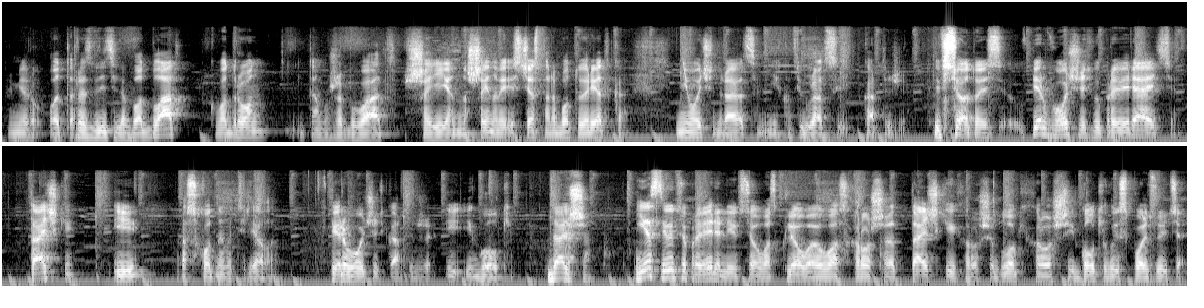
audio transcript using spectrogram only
к примеру, от производителя Vladblad, Quadron, и там уже бывает Cheyenne. На Cheyenne, если честно, работаю редко, не очень нравятся мне их конфигурации картриджей. И все, то есть в первую очередь вы проверяете тачки и расходные материалы. В первую очередь картриджи и иголки. Дальше. Если вы все проверили и все у вас клевое, у вас хорошие тачки, хорошие блоки, хорошие иголки вы используете,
